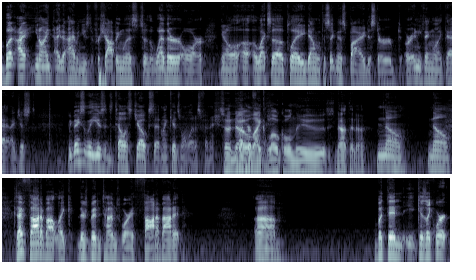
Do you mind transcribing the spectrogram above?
but I, you know, I, I, I haven't used it for shopping lists or the weather or you know uh, Alexa play Down with the Sickness by Disturbed or anything like that. I just we basically use it to tell us jokes that my kids won't let us finish. so no like finish. local news nothing huh no, no. Because I've thought about like, there's been times where I thought about it, um, but then because like we're,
